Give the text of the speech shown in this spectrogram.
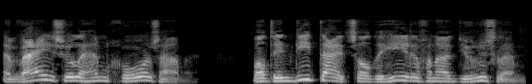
en wij zullen hem gehoorzamen. Want in die tijd zal de Heere vanuit Jeruzalem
